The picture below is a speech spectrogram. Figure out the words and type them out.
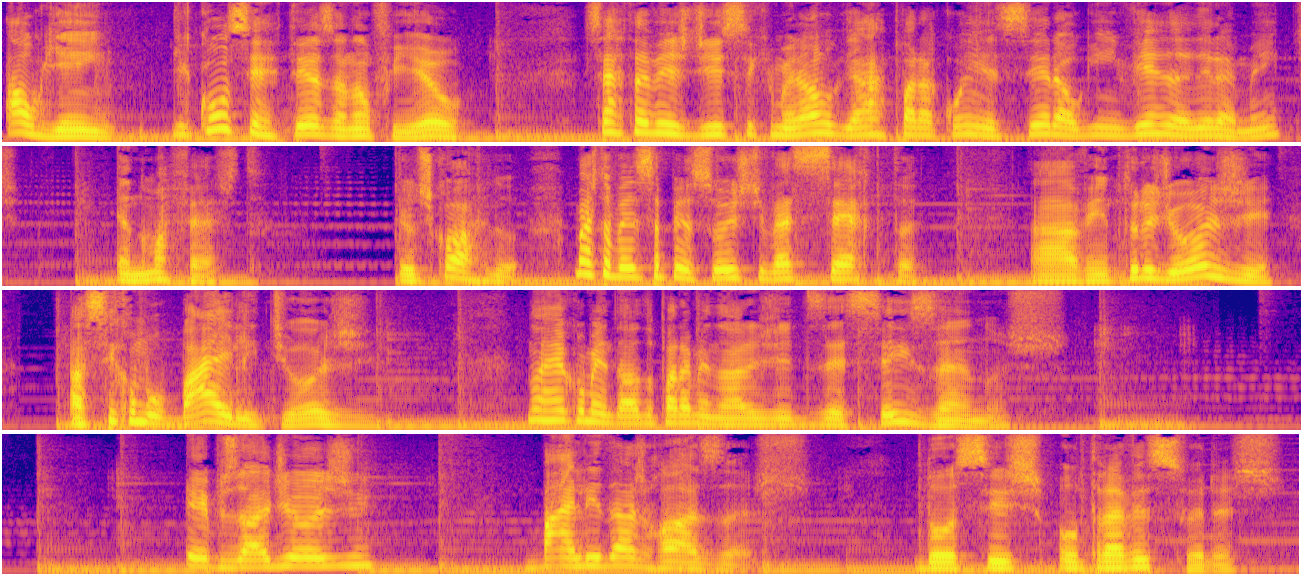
Alguém, e com certeza não fui eu, certa vez disse que o melhor lugar para conhecer alguém verdadeiramente é numa festa. Eu discordo, mas talvez essa pessoa estivesse certa. A aventura de hoje, assim como o baile de hoje, não é recomendado para menores de 16 anos. Episódio de hoje: Baile das Rosas. Doces ou travessuras.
